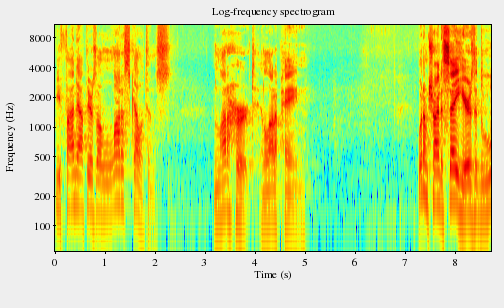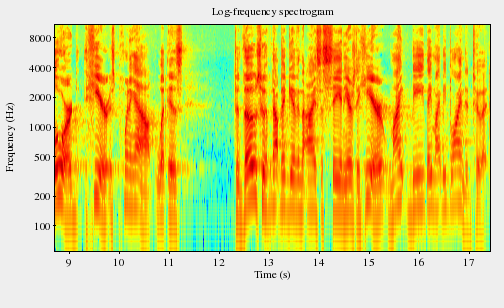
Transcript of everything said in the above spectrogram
you find out there's a lot of skeletons, and a lot of hurt, and a lot of pain. What I'm trying to say here is that the Lord here is pointing out what is to those who have not been given the eyes to see and ears to hear might be they might be blinded to it.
